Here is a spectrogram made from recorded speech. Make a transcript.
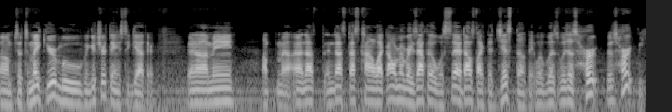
um to, to make your move and get your things together. You know what I mean? I'm, and that's and that's that's kind of like I don't remember exactly what was said. That was like the gist of it. It was was just hurt. It was hurt me.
